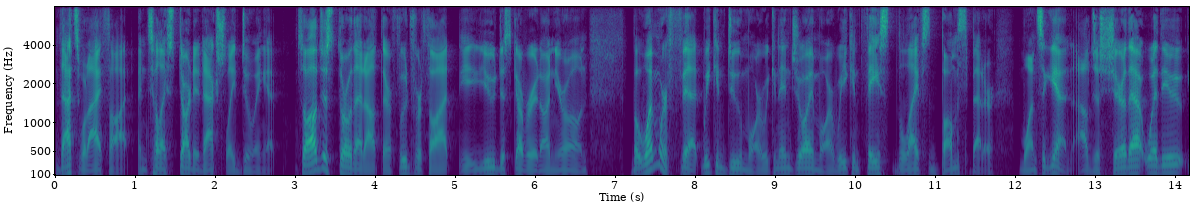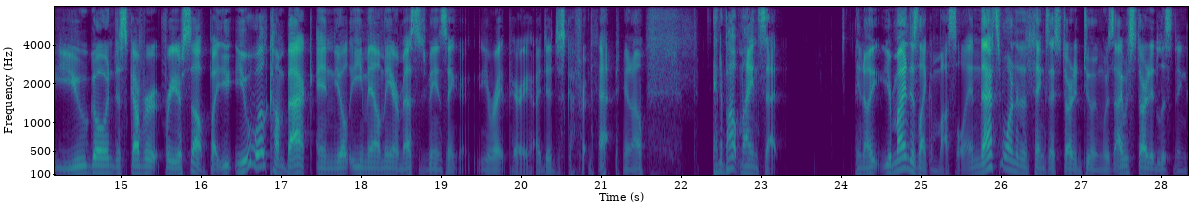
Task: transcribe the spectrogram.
that's what i thought until i started actually doing it so I'll just throw that out there. Food for thought. You discover it on your own. But when we're fit, we can do more. We can enjoy more. We can face the life's bumps better. Once again, I'll just share that with you. You go and discover it for yourself. But you, you will come back and you'll email me or message me and say, You're right, Perry. I did discover that, you know? And about mindset you know your mind is like a muscle and that's one of the things i started doing was i was started listening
